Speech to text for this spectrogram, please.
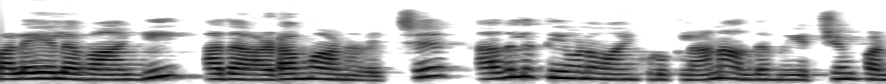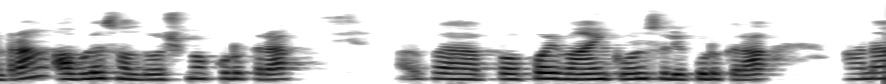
வளையலை வாங்கி அதை அடமானம் வச்சு அதுல தீவனம் வாங்கி கொடுக்கலான்னு அந்த முயற்சியும் பண்றான் அவ்வளவு சந்தோஷமா கொடுக்குறா. போய் வாங்கிக்கோன்னு சொல்லி கொடுக்குறா. ஆனா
